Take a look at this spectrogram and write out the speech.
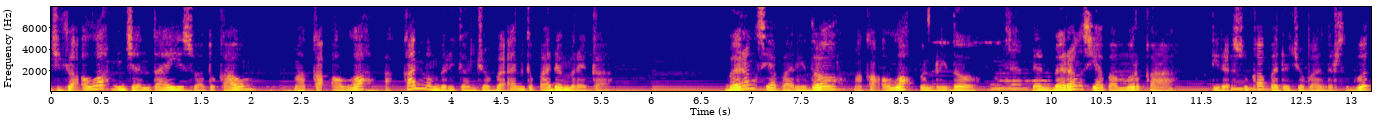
Jika Allah mencintai suatu kaum, maka Allah akan memberikan cobaan kepada mereka. Barang siapa ridho, maka Allah pun ridho. Dan barang siapa murka, tidak suka pada cobaan tersebut,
